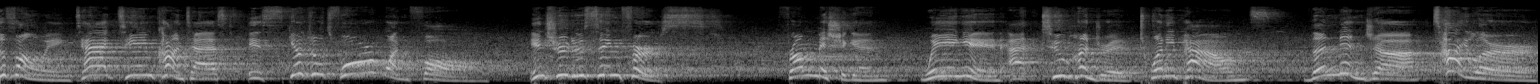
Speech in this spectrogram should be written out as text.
The following tag team contest is scheduled for one fall. Introducing first, from Michigan, weighing in at 220 pounds, the Ninja Tyler.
